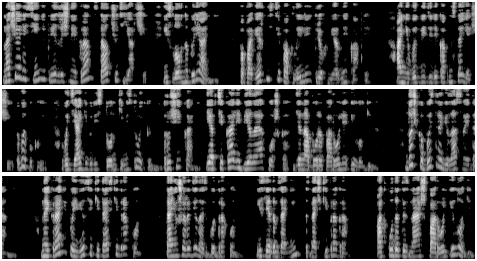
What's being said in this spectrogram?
Вначале синий призрачный экран стал чуть ярче и словно бы реальный. По поверхности поплыли трехмерные капли. Они выглядели как настоящие, выпуклые, вытягивались тонкими струйками, ручейками и обтекали белое окошко для набора пароля и логина. Дочка быстро ввела свои данные. На экране появился китайский дракон. Танюша родилась в год дракона, и следом за ним значки программ. «Откуда ты знаешь пароль и логин?»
